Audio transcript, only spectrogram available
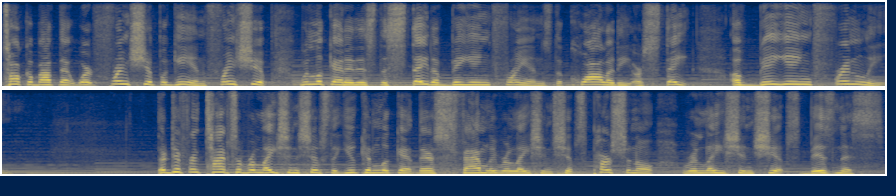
talk about that word friendship again, friendship, we look at it as the state of being friends, the quality or state of being friendly. There are different types of relationships that you can look at. There's family relationships, personal relationships, business,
